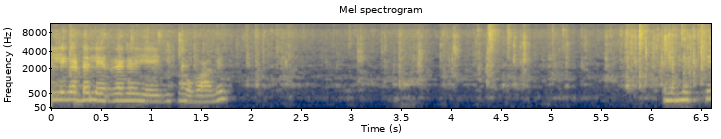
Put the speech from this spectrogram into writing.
ఎల్లిగడ్డలు ఎర్రగా వేగిపోవాలి ఎండుమిర్చి.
